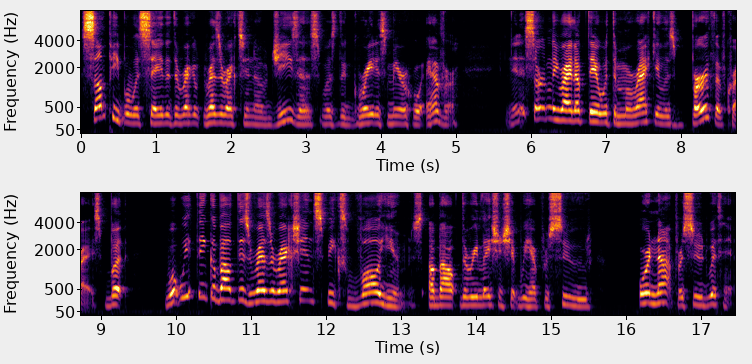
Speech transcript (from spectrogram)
Some people would say that the re- resurrection of Jesus was the greatest miracle ever. And it's certainly right up there with the miraculous birth of Christ. But what we think about this resurrection speaks volumes about the relationship we have pursued or not pursued with Him.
